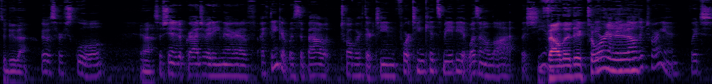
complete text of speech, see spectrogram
to do that. It was her school. Yeah. So she ended up graduating there of I think it was about 12 or 13, 14 kids maybe. It wasn't a lot, but she Valedictorian. valedictorian, which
